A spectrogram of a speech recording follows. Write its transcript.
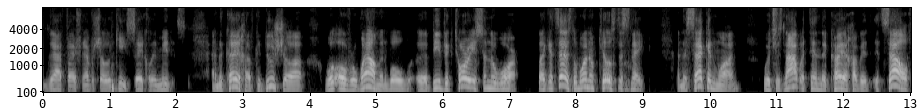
nefesh, nefesh and and the keich of kedusha will overwhelm and will uh, be victorious in the war. Like it says, the one who kills the snake. And the second one, which is not within the keich of it itself,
